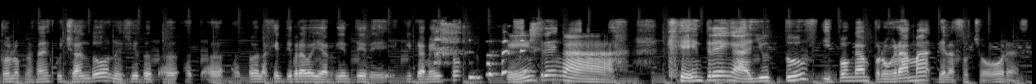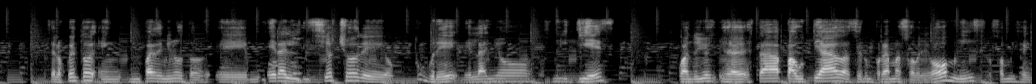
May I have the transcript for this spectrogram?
todos los que nos están escuchando, ¿no es cierto? A toda la gente brava y ardiente de Explícame esto, que entren a que entren a YouTube y pongan programa de las 8 horas. Se los cuento en un par de minutos. Eh, era el 18 de octubre del año 2010, cuando yo eh, estaba pauteado a hacer un programa sobre ovnis, los ovnis en,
